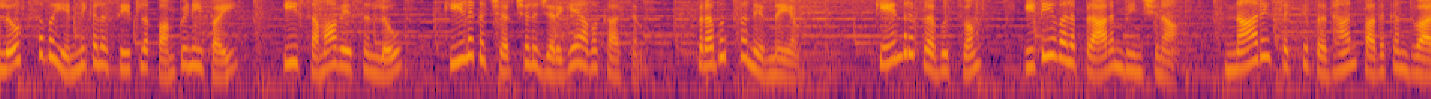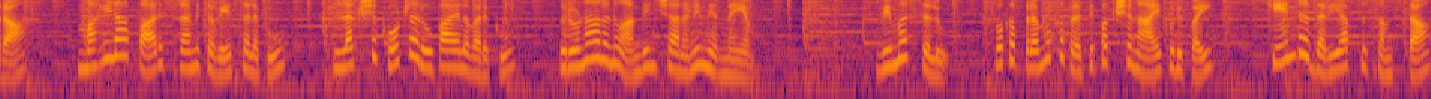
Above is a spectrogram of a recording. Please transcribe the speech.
లోక్సభ ఎన్నికల సీట్ల పంపిణీపై ఈ సమావేశంలో కీలక చర్చలు జరిగే అవకాశం. ప్రభుత్వ నిర్ణయం. కేంద్ర ప్రభుత్వం ఇటీవల ప్రారంభించిన నారీ శక్తి ప్రధాన్ పథకం ద్వారా మహిళా పారిశ్రామికవేత్తలకు లక్ష కోట్ల రూపాయల వరకు రుణాలను అందించాలని నిర్ణయం. విమర్శలు. ఒక ప్రముఖ ప్రతిపక్ష నాయకుడిపై కేంద్ర దర్యాప్తు సంస్థ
